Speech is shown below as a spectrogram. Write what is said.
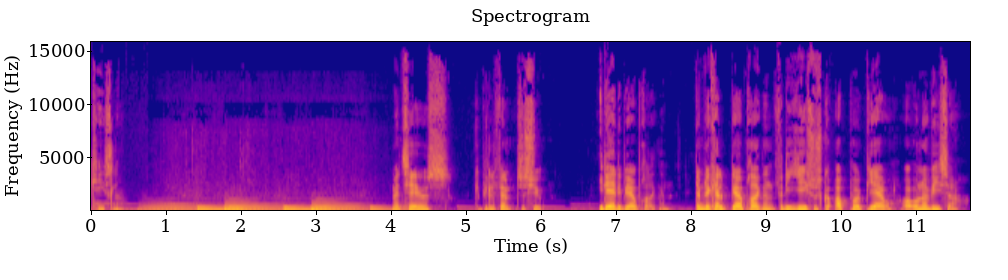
Kæsler. Matthæus kapitel 5 til 7. I dag er det bjergprædikenen. Den bliver kaldt bjergprædikenen, fordi Jesus går op på et bjerg og underviser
